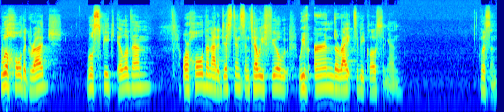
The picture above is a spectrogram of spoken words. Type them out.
We'll hold a grudge, we'll speak ill of them, or hold them at a distance until we feel we've earned the right to be close again. Listen,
